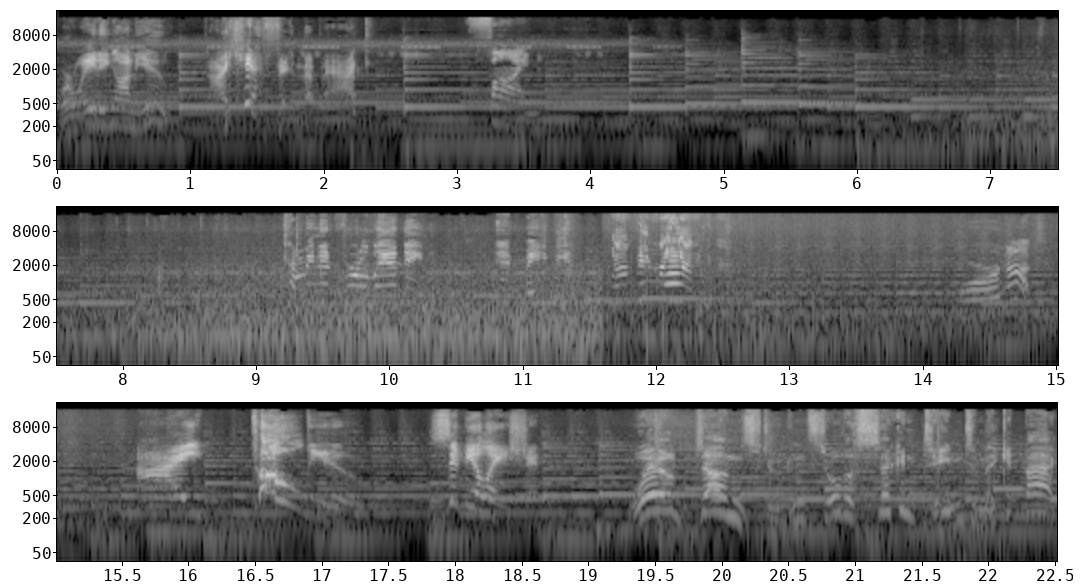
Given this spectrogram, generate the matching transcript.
We're waiting on you. I can't fit in the back. Fine. Simulation! Well done, students. You're the second team to make it back.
